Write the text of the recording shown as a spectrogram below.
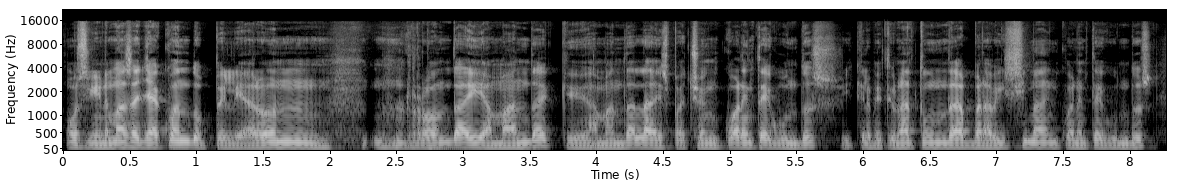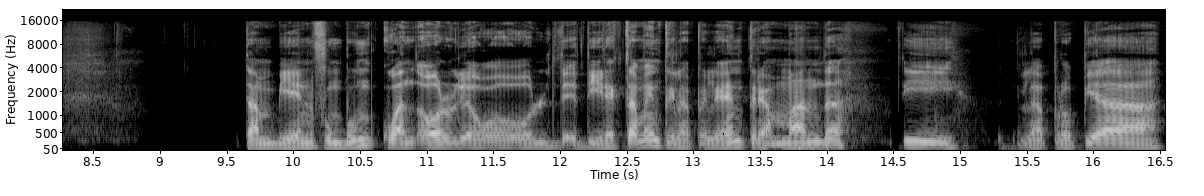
O sin ir más allá cuando pelearon Ronda y Amanda, que Amanda la despachó en 40 segundos y que le metió una tunda bravísima en 40 segundos también fue un boom cuando directamente la pelea entre Amanda y, la propia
